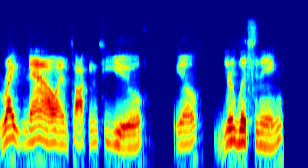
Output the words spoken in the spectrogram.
Right now, I'm talking to you. You know, you're listening.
